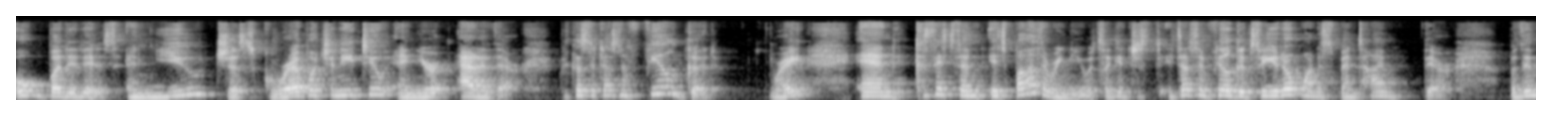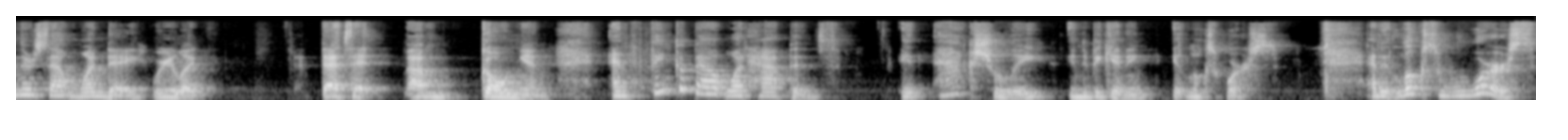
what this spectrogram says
Oh, but it is, and you just grab what you need to, and you're out of there because it doesn't feel good right and because it's it's bothering you it's like it just it doesn't feel good so you don't want to spend time there but then there's that one day where you're like that's it. I'm going in. And think about what happens. It actually in the beginning it looks worse. And it looks worse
